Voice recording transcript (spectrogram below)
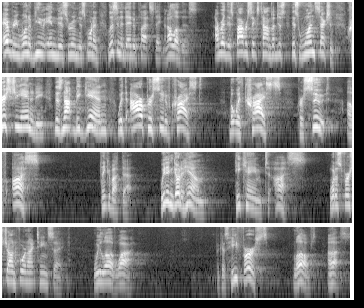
every one of you in this room this morning. Listen to David Platt's statement. I love this. I read this five or six times on just this one section. Christianity does not begin with our pursuit of Christ, but with Christ's pursuit of us. Think about that. We didn't go to him, he came to us. What does 1 John 4 19 say? We love. Why? Because he first loved us.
